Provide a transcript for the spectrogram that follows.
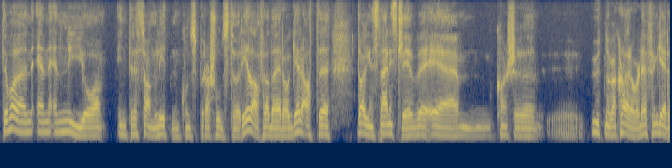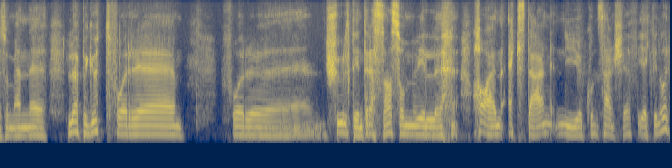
Det var en, en, en, ny og interessant liten konspirasjonsteori da, fra deg, Roger. At uh, Dagens Næringsliv er um, kanskje, uh, uten å være klar over det, fungerer som en uh, løpegutt for, for skjulte interesser som vil ha en ekstern ny konsernsjef i Equinor.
